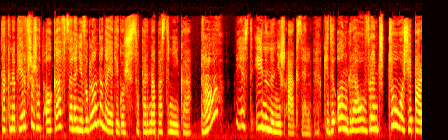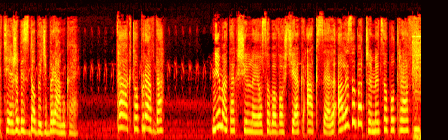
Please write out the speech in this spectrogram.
Tak na pierwszy rzut oka wcale nie wygląda na jakiegoś super napastnika. Jest inny niż Axel. Kiedy on grał, wręcz czuło się parcie, żeby zdobyć bramkę. Tak, to prawda. Nie ma tak silnej osobowości jak Axel, ale zobaczymy, co potrafi.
